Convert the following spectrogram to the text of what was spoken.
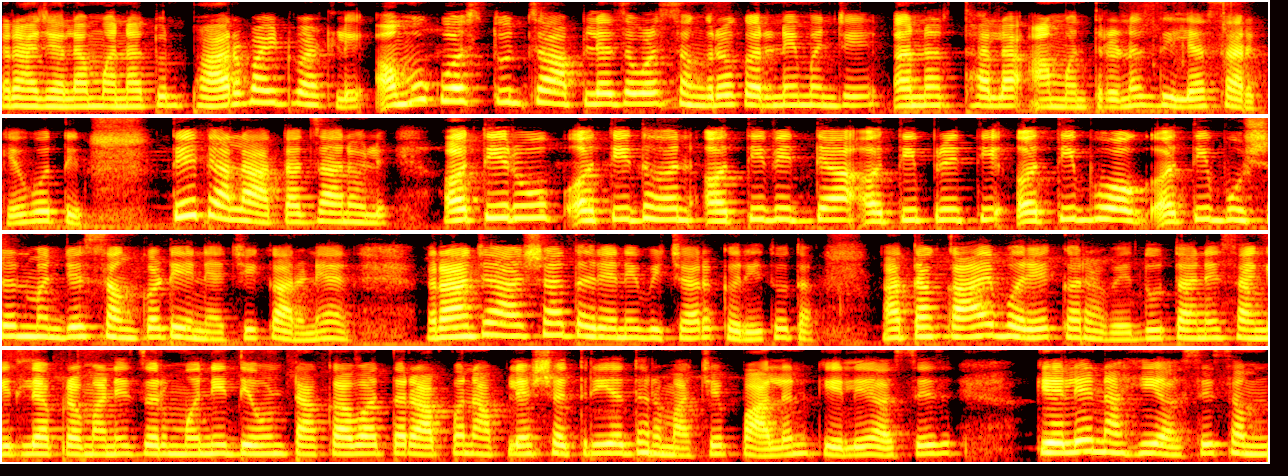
राजाला मनातून फार वाईट वाटले. अमुक वस्तूंचा आपल्याजवळ संग्रह करणे म्हणजे अनर्थाला आमंत्रणच दिल्यासारखे होते. ते त्याला आता जाणवले. अतिरूप अतिधन अतिविद्या अतिप्रीती अतिभोग अतिभूषण म्हणजे संकट येण्याची कारणे आहेत. राजा अशा तऱ्हेने विचार करीत होता. आता काय बरे करावे? दूताने सांगितल्याप्रमाणे जर मनी देऊन टाकावा तर आपण आपल्या क्षत्रिय धर्माचे पालन केले असे केले नाही असे सम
